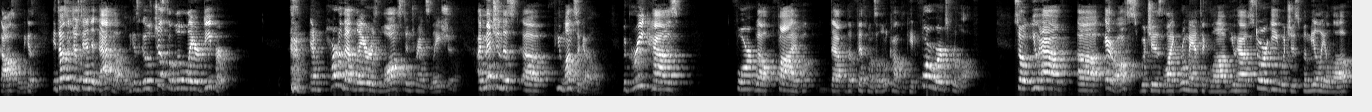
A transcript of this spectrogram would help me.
gospel because it doesn't just end at that level, because it goes just a little layer deeper. and part of that layer is lost in translation. I mentioned this uh, a few months ago. The Greek has four, well, five, but that, the fifth one's a little complicated. Four words for love. So you have uh, eros, which is like romantic love. You have storge, which is familial love.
